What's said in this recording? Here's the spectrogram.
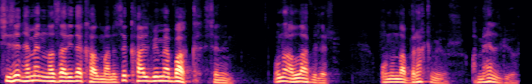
sizin hemen nazaride kalmanızı kalbime bak senin. Onu Allah bilir. Onunla bırakmıyor. Amel diyor.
